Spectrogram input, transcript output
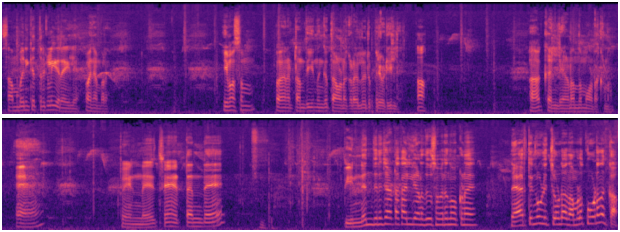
സംഭവം എനിക്ക് എത്ര ക്ലിയർ ആയില്ല. ഓ ഞാൻ പറയാം. ഈ മാസം പതിനെട്ടാം തീയതി നിങ്ങൾക്ക് തവണക്കടയിൽ ഒരു പരിപാടിയില്ലേ? ആ. ആ കല്യാണം ഒന്ന് മുടക്കണം. ഏ? പിന്നെ ചേട്ടന്റെ. പിന്നെന്തിനു ചേട്ടാ കല്യാണ ദിവസം വരെ നോക്കണേ? നേരത്തെ വിളിച്ചോണ്ടാ നമ്മളെ കൂടെ നിൽക്കാം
